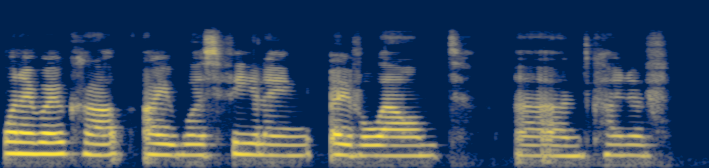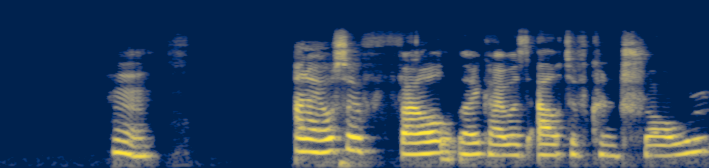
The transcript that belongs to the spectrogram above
when I woke up, I was feeling overwhelmed and kind of, hmm. And I also felt like I was out of control.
